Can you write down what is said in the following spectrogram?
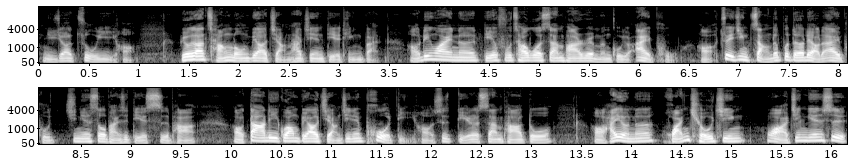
你就要注意哈。比如说长隆不要讲，它今天跌停板。好，另外呢，跌幅超过三趴热门股有爱普，好，最近涨得不得了的爱普，今天收盘是跌四趴。好，大力光不要讲，今天破底，哈，是跌了三趴多。好，还有呢，环球金，哇，今天是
